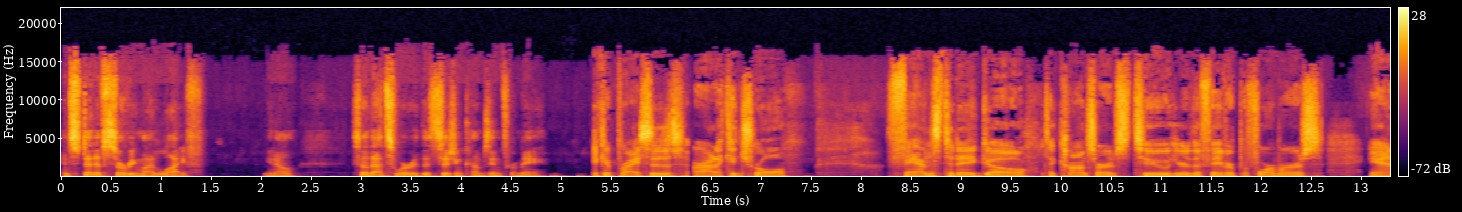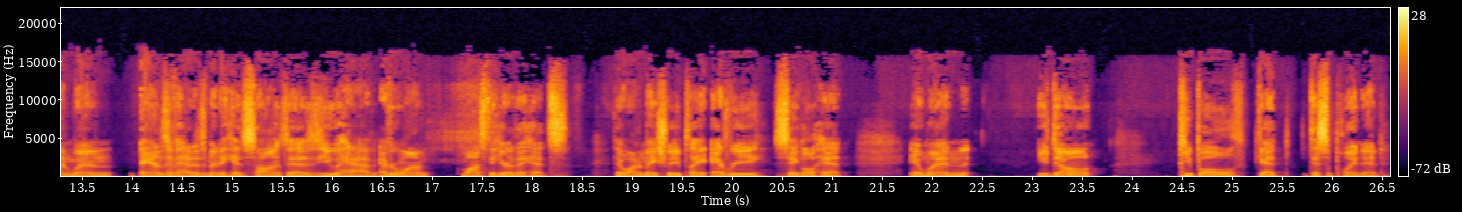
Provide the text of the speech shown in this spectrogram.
instead of serving my life, you know? So that's where the decision comes in for me. Ticket prices are out of control. Fans today go to concerts to hear the favorite performers. And when bands have had as many hit songs as you have, everyone wants to hear the hits. They want to make sure you play every single hit. And when you don't, people get disappointed.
